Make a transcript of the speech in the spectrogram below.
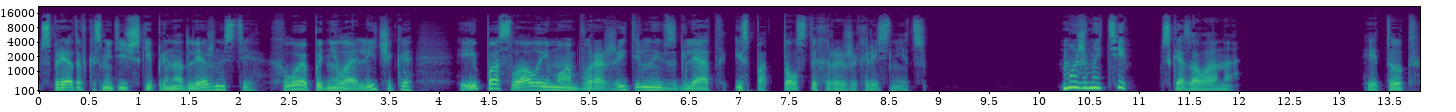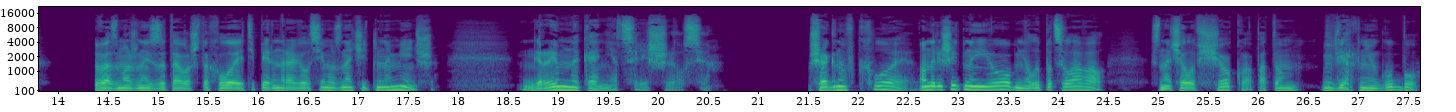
Спрятав косметические принадлежности, Хлоя подняла личико и послала ему обворожительный взгляд из-под толстых рыжих ресниц. «Можем идти», — сказала она. И тут, возможно, из-за того, что Хлоя теперь нравилась ему значительно меньше, Грым, наконец, решился. Шагнув к Хлое, он решительно ее обнял и поцеловал, сначала в щеку, а потом в верхнюю губу.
